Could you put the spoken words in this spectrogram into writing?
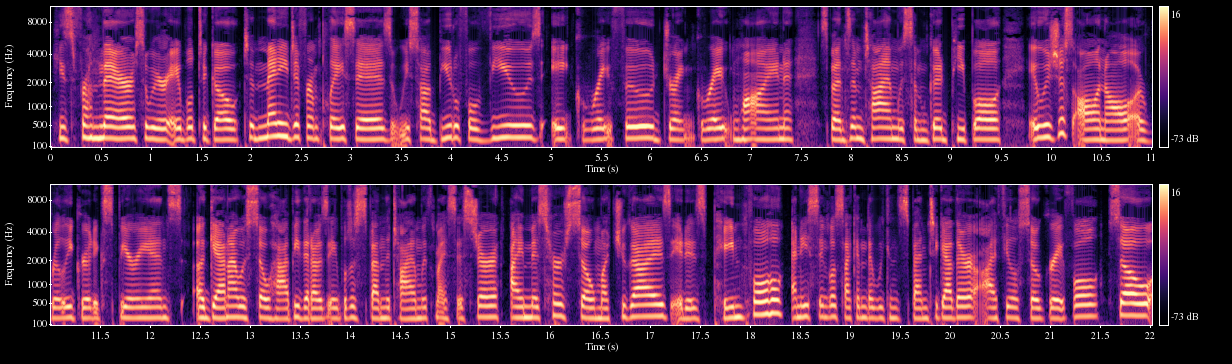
He's from there, so we were able to go to many different places. We saw beautiful views, ate great food, drank great wine, spent some time with some good people. It was just all in all a really great experience. Again, I was so happy that I was able to spend the time with my sister. I miss her so much, you guys. It is painful. Any single second that we can spend together, I feel so grateful. So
